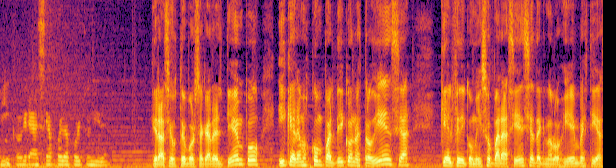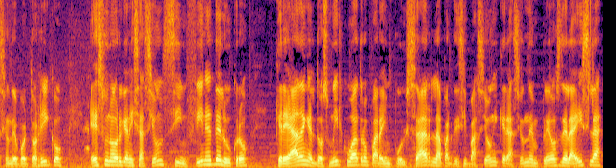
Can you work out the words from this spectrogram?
Rico. Gracias por la oportunidad. Gracias a usted por sacar el tiempo y queremos compartir con nuestra audiencia que el Fideicomiso para Ciencia, Tecnología e Investigación de Puerto Rico es una organización sin fines de lucro creada en el 2004 para impulsar la participación y creación de empleos de la isla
